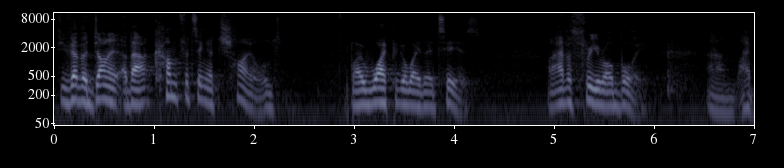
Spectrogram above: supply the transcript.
if you've ever done it, about comforting a child by wiping away their tears. I have a three year old boy. Um, I have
